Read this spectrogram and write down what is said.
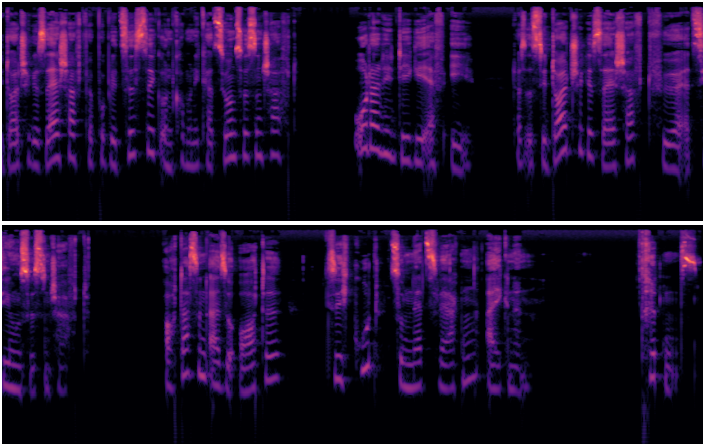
die Deutsche Gesellschaft für Publizistik und Kommunikationswissenschaft, oder die DGFE, das ist die Deutsche Gesellschaft für Erziehungswissenschaft. Auch das sind also Orte, die sich gut zum Netzwerken eignen. Drittens.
